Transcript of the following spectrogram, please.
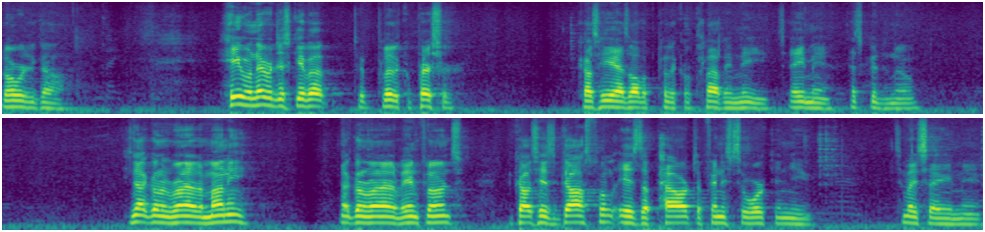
Glory to God. He will never just give up to political pressure because he has all the political clout he needs. Amen. That's good to know. He's not going to run out of money, not going to run out of influence because his gospel is the power to finish the work in you. Somebody say amen. amen.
